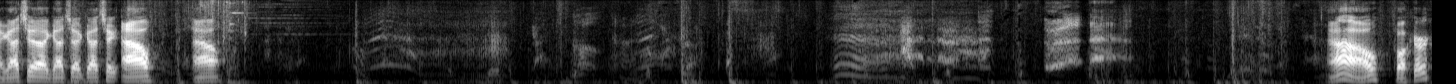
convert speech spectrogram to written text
I gotcha, I gotcha, I gotcha. Ow. Ow. Ow, fucker.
